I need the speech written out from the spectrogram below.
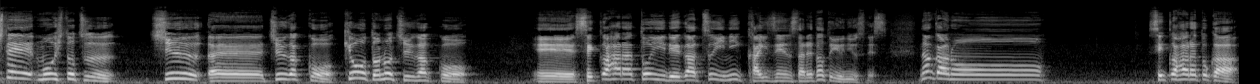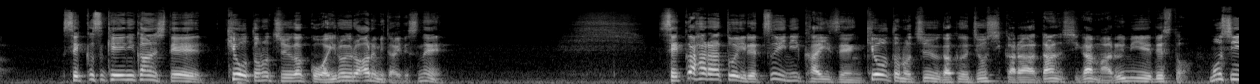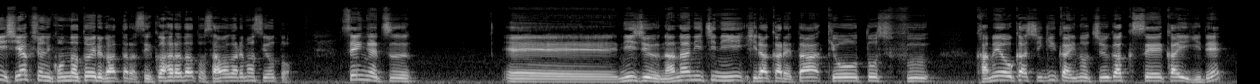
してもう一つ、中、えー、中学校、京都の中学校、えー、セクハラトイレがついに改善されたというニュースです。なんかあのー、セクハラとか、セックス系に関して、京都の中学校はいろいろあるみたいですね。セクハラトイレついに改善。京都の中学女子から男子が丸見えですと。もし市役所にこんなトイレがあったらセクハラだと騒がれますよと。先月、えー、27日に開かれた京都府亀岡市議会の中学生会議で、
